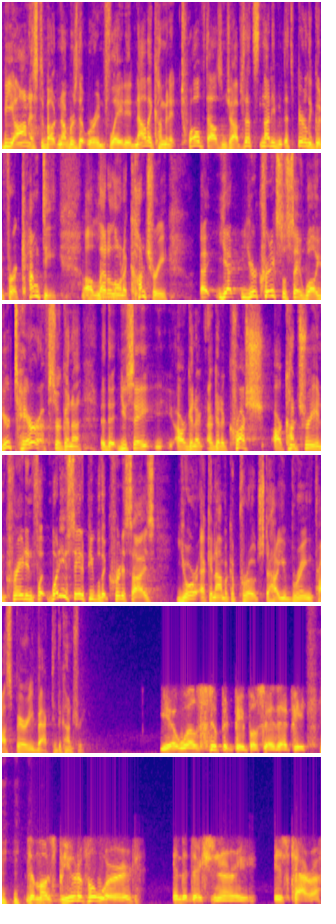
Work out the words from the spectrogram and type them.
be honest about numbers that were inflated. Now they come in at 12,000 jobs. That's not even, that's barely good for a county, uh, let alone a country. Uh, yet your critics will say, well, your tariffs are going to, that you say are going to are going to crush our country and create inflation. What do you say to people that criticize your economic approach to how you bring prosperity back to the country? Yeah, well, stupid people say that, Pete. the most beautiful word in the dictionary is tariff.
